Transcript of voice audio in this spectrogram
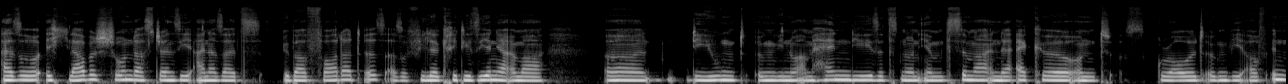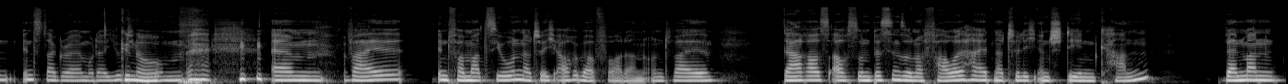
Also ich glaube schon, dass Gen Z einerseits überfordert ist. Also viele kritisieren ja immer äh, die Jugend irgendwie nur am Handy, sitzt nur in ihrem Zimmer in der Ecke und scrollt irgendwie auf in Instagram oder YouTube genau. rum, ähm, weil Informationen natürlich auch überfordern und weil daraus auch so ein bisschen so eine Faulheit natürlich entstehen kann wenn man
